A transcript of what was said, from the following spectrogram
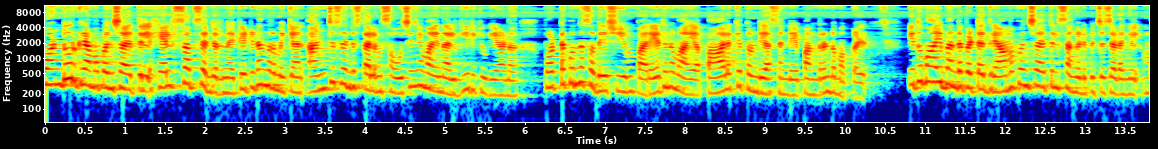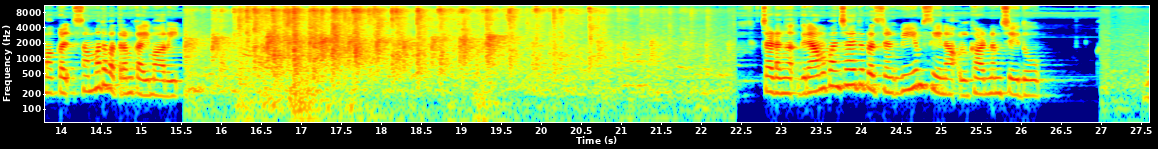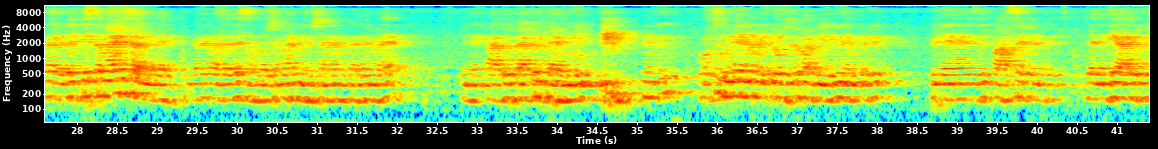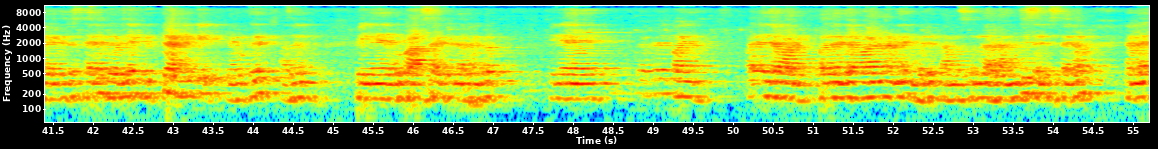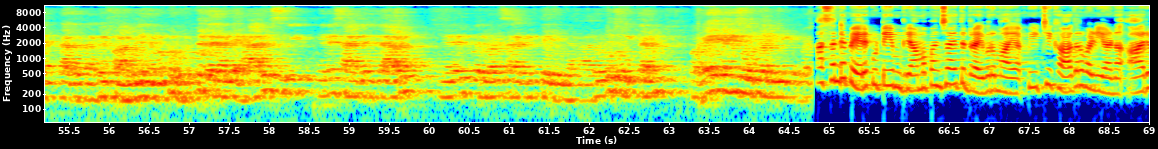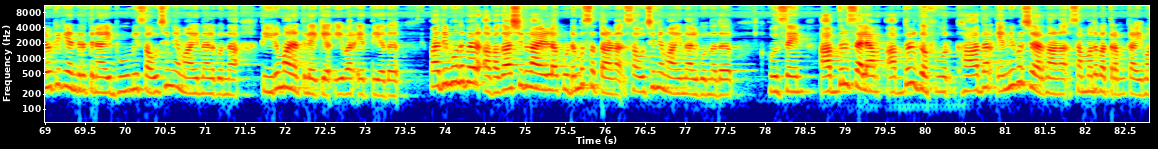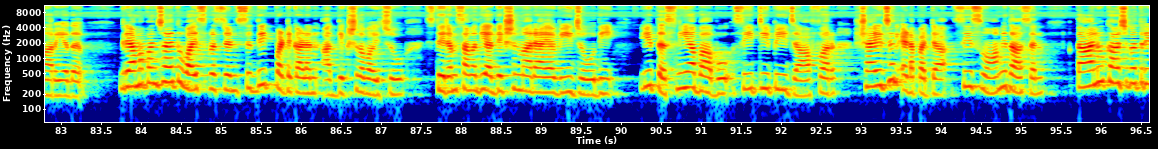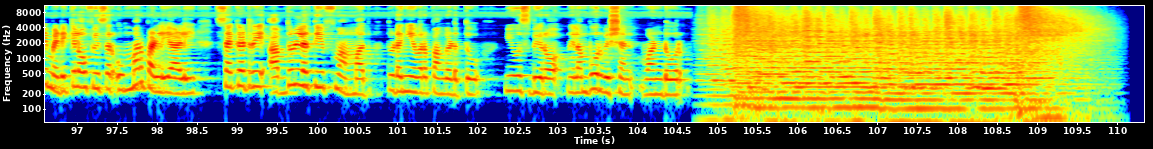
വണ്ടൂർ ഗ്രാമപഞ്ചായത്തിൽ health sub സെന്ററിന് കെട്ടിടം നിർമ്മിക്കാൻ അഞ്ച് സെന്റ് സ്ഥലം സൗജന്യമായി നൽകിയിരിക്കുകയാണ് പൊട്ടക്കുന്ന് സ്വദേശിയും പരേതനുമായ പാലക്കത്തൊണ്ടി അസന്റെ പന്ത്രണ്ട് മക്കൾ. ഇതുമായി ബന്ധപ്പെട്ട് ഗ്രാമപഞ്ചായത്തിൽ സംഘടിപ്പിച്ച ചടങ്ങിൽ മക്കൾ സമ്മതപത്രം കൈമാറി. ചടങ്ങ് ഗ്രാമപഞ്ചായത്ത് പ്രസിഡന്റ് വി എം സീന ഉദ്ഘാടനം ചെയ്തു. വളരെ വ്യത്യസ്തമായ സ്ഥലങ്ങളെ വളരെ വളരെ സന്തോഷമായ നിമിഷമാണ് നമുക്കറിയാം നമ്മുടെ പിന്നെ കാതൽ കാക്കൽ ഫാമിലി നമുക്ക് കുറച്ച് മുന്നേ ഞങ്ങൾ മെഡിക്കൽ ഓഫീസർ പറഞ്ഞിരുന്നു നമുക്കൊരു പിന്നെ ഇത് പാസ്സായിട്ടുണ്ട് ജനകീയ ആരോഗ്യ കേന്ദ്രത്തിൽ സ്ഥലം എവിടെ കിട്ടുകയാണെങ്കിൽ നമുക്ക് അത് പിന്നെ നമുക്ക് പാസ്സായിട്ടുണ്ട് അതുകൊണ്ട് പിന്നെ പതിനഞ്ചാം വാർഡ് പതിനഞ്ചാം വാർഡിലാണ് ഇവർ താമസിക്കുന്നത്. അവിടെ അഞ്ച് സെന്റ് സ്ഥലം നമ്മുടെ കാതൽക്കാക്കൽ ഫാമിലി നമുക്ക് ചോദിച്ചു ഹസന്റെ പേരക്കുട്ടിയും ഗ്രാമപഞ്ചായത്ത് ഡ്രൈവറുമായ പി ടി ഖാദർ വഴിയാണ് ആരോഗ്യ കേന്ദ്രത്തിനായി ഭൂമി സൗജന്യമായി നൽകുന്ന തീരുമാനത്തിലേക്ക് ഇവർ എത്തിയത്. പതിമൂന്ന് പേർ അവകാശികളായുള്ള കുടുംബസ്വത്താണ് സൗജന്യമായി നൽകുന്നത്. ഹുസൈൻ അബ്ദുൽ സലാം അബ്ദുൽ ഗഫൂർ ഖാദർ എന്നിവർ ചേർന്നാണ് സമ്മതപത്രം കൈമാറിയത്. ഗ്രാമപഞ്ചായത്ത് വൈസ് പ്രസിഡന്റ് സിദ്ദീഖ് പട്ടിക്കാടൻ അധ്യക്ഷത വഹിച്ചു. സ്ഥിരം സമിതി അധ്യക്ഷന്മാരായ V Jyothi E Thasniya Babu C T P Jafar Shaijal Edappatta C Swamidasan taluk ആശുപത്രി medical officer Ummer Palliyali secretary Abdul Latheef Muhammad തുടങ്ങിയവർ പങ്കെടുത്തു. News bureau Nilambur vision Wandoor.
